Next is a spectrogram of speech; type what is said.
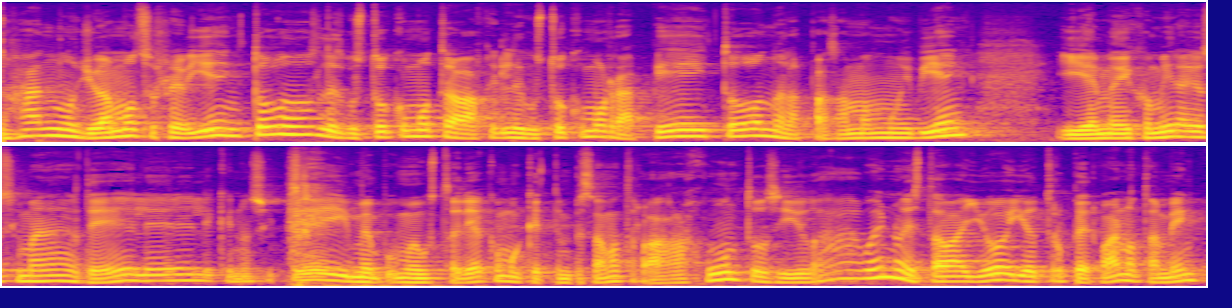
ajá, nos llevamos re bien todos, les gustó cómo trabajé, les gustó cómo rapeé y todo, nos la pasamos muy bien. Y él me dijo, mira, yo soy manager de él, él, él, que no sé qué, y me, me gustaría como que empezamos a trabajar juntos. Y yo, ah, bueno, estaba yo y otro peruano también.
